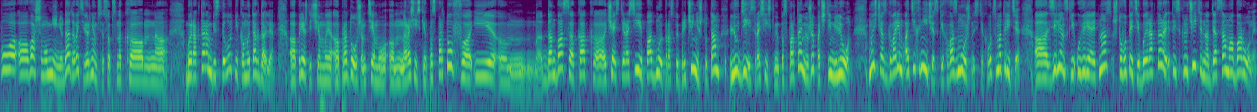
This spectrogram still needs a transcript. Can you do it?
по э, вашему мнению, да, давайте вернемся, собственно, к э, Байрактарам, беспилотникам и так далее. Э, прежде чем мы э, продолжим тему э, российских паспортов э, и э, Донбасса как э, части России по одной простой причине, что там людей с российскими паспортами уже почти миллион. Мы сейчас говорим о технических возможностях. Вот смотрите, э, Зеленский уверяет нас, что вот эти Байрактары это исключительно для самообороны.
